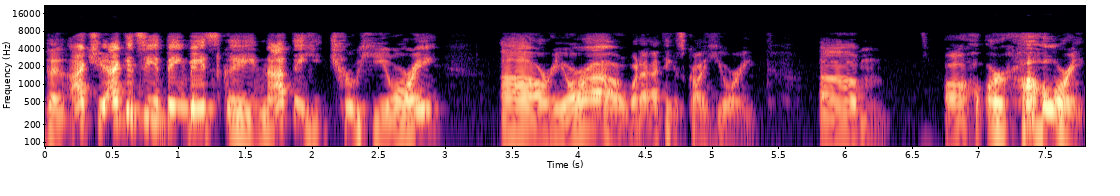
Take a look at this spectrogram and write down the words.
than actually I could see it being basically not the true Hiyori uh, or Hiora or what I think it's called Hiyori um, or, or Haori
